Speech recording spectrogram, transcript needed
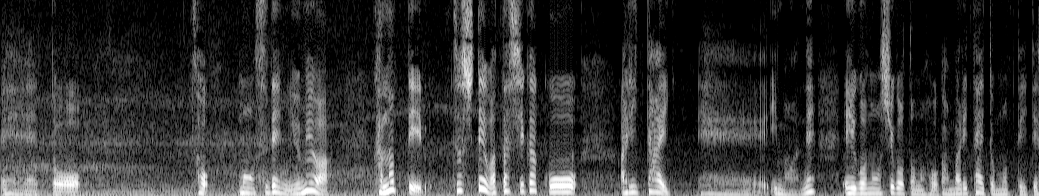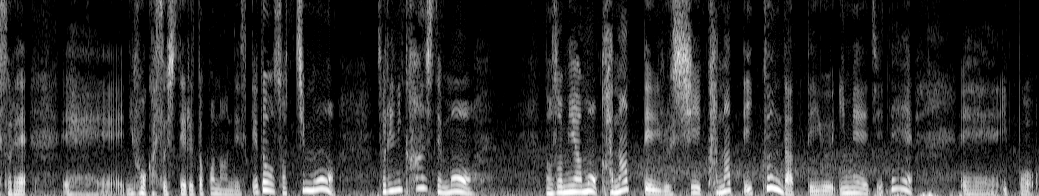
えー、っとそうもうすでに夢は叶っている。そして私がこうありたい、えー、今はね英語のお仕事の方頑張りたいと思っていてそれ、えー、にフォーカスしてるとこなんですけどそっちもそれに関しても望みはもう叶っているし叶っていくんだっていうイメージで、えー、一歩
